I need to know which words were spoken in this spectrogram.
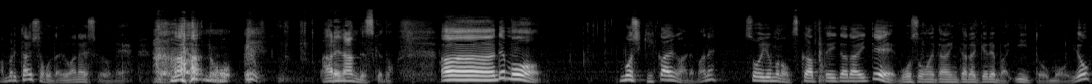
あんまり大したことは言わないですけどね。あの あれなんですけど。あでももし機会があればねそういうものを使っていただいてご相談いただければいいと思うよ。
